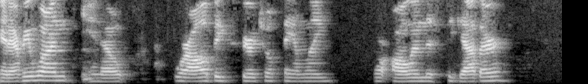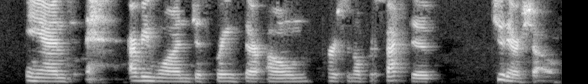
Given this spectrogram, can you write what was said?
And everyone, you know, we're all a big spiritual family. We're all in this together. And everyone just brings their own personal perspective to their show.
